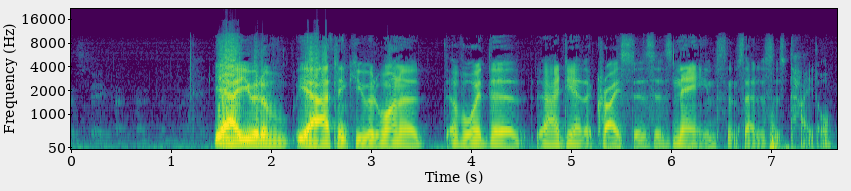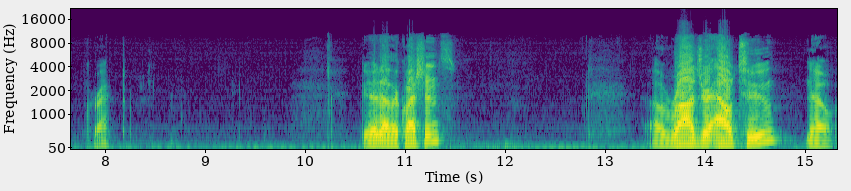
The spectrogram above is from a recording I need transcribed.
mistake, kind of thing, right? Yeah, you would have. Yeah, I think you would want to avoid the idea that Christ is his name, since that is his title. Correct. Good. Other questions? Uh, Roger Altu? No,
